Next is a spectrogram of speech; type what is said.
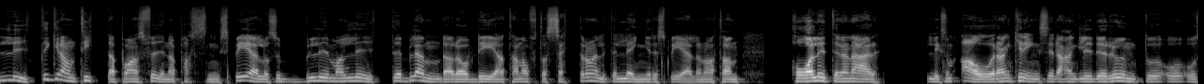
lite grann titta på hans fina passningsspel och så blir man lite bländad av det att han ofta sätter de här lite längre spelen och att han har lite den här liksom auran kring sig där han glider runt och, och, och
